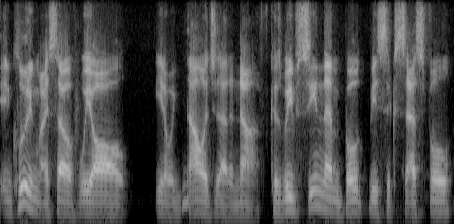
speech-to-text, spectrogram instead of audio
including myself, we all you know acknowledge that enough because we've seen them both be successful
